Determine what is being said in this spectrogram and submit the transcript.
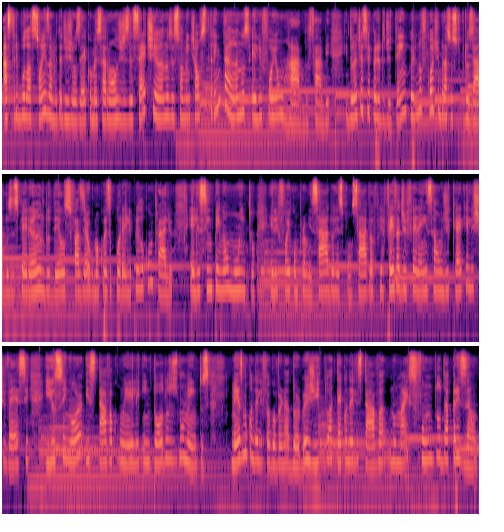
As tribulações na vida de José começaram aos 17 anos e somente aos 30 anos ele foi honrado, sabe? E durante esse período de tempo, ele não ficou de braços cruzados esperando Deus fazer alguma coisa por ele, pelo contrário, ele se empenhou muito, ele foi compromissado, responsável, fez a diferença onde quer que ele estivesse e o Senhor estava com ele em todos os momentos mesmo quando ele foi governador do Egito, até quando ele estava no mais fundo da prisão,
